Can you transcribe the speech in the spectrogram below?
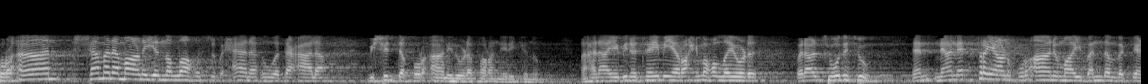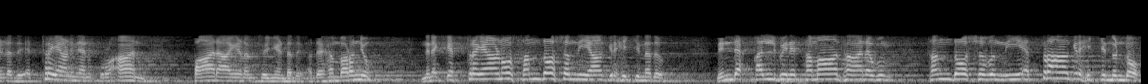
ഖുർആൻ ശമനമാണ് എന്ന് അള്ളാഹു സുബ്ഹാനഹു വതആല വിശുദ്ധ ഖുർആനിലൂടെ പറഞ്ഞിരിക്കുന്നു. മഹാനായ ഇബ്നു തൈമിയ റഹിമഹുള്ളയോട് ഒരാൾ ചോദിച്ചു ഞാൻ എത്രയാണ് ഖുർആനുമായി ബന്ധം വെക്കേണ്ടത്? എത്രയാണ് ഞാൻ ഖുർആൻ പാരായണം ചെയ്യേണ്ടത്? അദ്ദേഹം പറഞ്ഞു നിനക്ക് എത്രയാണോ സന്തോഷം നീ ആഗ്രഹിക്കുന്നത്? നിന്റെ കൽബിന് സമാധാനവും സന്തോഷവും നീ എത്ര ആഗ്രഹിക്കുന്നുണ്ടോ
